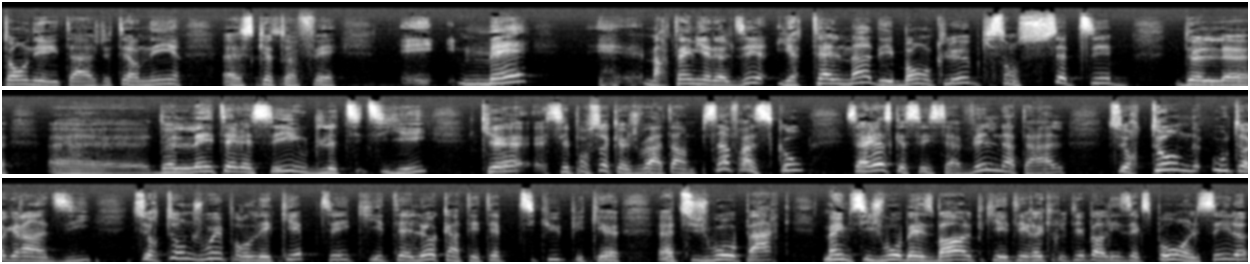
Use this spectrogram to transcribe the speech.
ton héritage, de ternir euh, ce que tu as fait. mais, Martin vient de le dire, il y a tellement des bons clubs qui sont susceptibles de euh, l'intéresser ou de le titiller c'est pour ça que je veux attendre. Puis San Francisco, ça reste que c'est sa ville natale. Tu retournes où tu as grandi. Tu retournes jouer pour l'équipe qui était là quand tu étais petit cul puis que euh, tu jouais au parc, même s'il jouait au baseball puis qui a été recruté par les expos, on le sait. Là.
